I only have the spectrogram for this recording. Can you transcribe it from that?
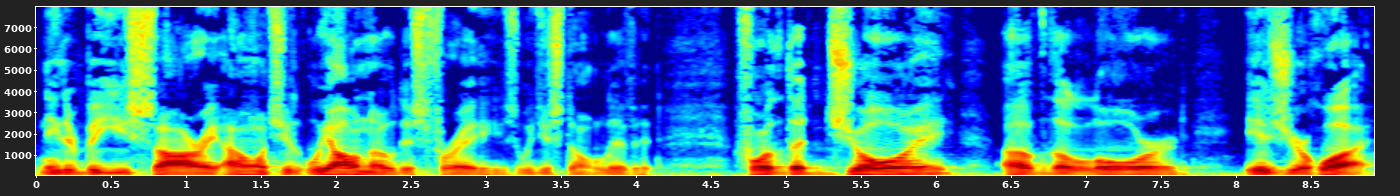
neither be ye sorry. I want you, we all know this phrase, we just don't live it. For the joy of the Lord is your what?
